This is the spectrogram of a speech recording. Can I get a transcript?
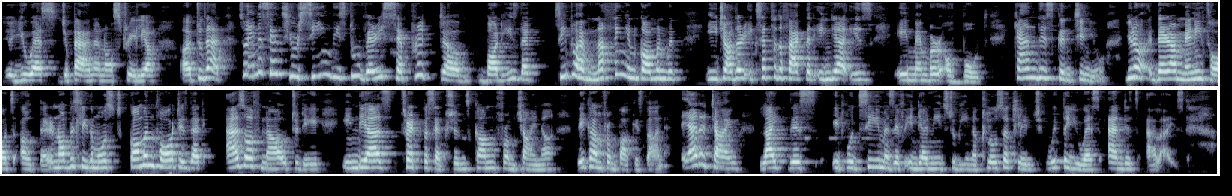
U.S., Japan, and Australia uh, to that. So, in a sense, you're seeing these two very separate uh, bodies that seem to have nothing in common with each other, except for the fact that India is a member of both. Can this continue? You know, there are many thoughts out there, and obviously, the most common thought is that as of now, today, India's threat perceptions come from China, they come from Pakistan. At a time like this, it would seem as if India needs to be in a closer clinch with the US and its allies.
